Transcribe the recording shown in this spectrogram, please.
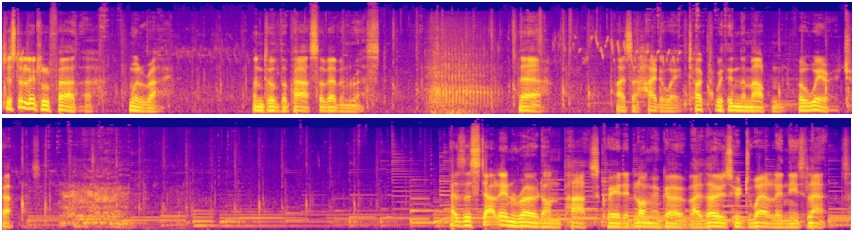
Just a little further we'll ride, until the pass of Ebenrest. There lies a hideaway tucked within the mountain for weary travelers. As the stallion rode on paths created long ago by those who dwell in these lands,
